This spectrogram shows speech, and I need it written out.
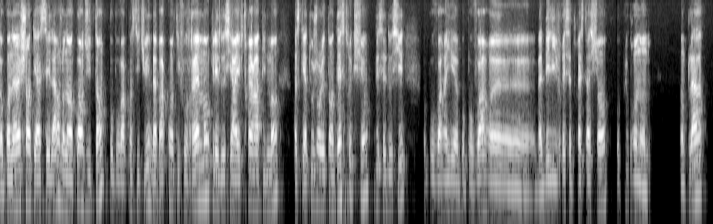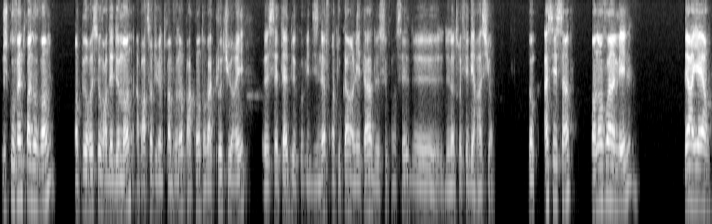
Donc, on a un champ qui est assez large, on a encore du temps pour pouvoir constituer. Mais par contre, il faut vraiment que les dossiers arrivent très rapidement parce qu'il y a toujours le temps d'instruction de ces dossiers pour pouvoir, pour pouvoir bah, délivrer cette prestation au plus grand nombre. Donc là, jusqu'au 23 novembre, on peut recevoir des demandes. À partir du 23 novembre, par contre, on va clôturer cette aide de Covid-19, en tout cas en l'état de ce conseil de, de notre fédération. Donc, assez simple, on envoie un mail. Derrière,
